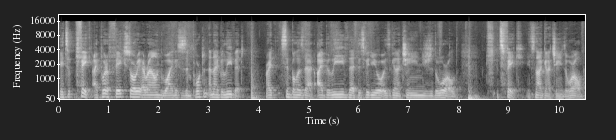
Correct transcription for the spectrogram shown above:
It's fake. I put a fake story around why this is important and I believe it. Right? Simple as that. I believe that this video is gonna change the world. It's fake. It's not gonna change the world,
